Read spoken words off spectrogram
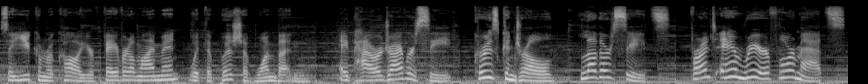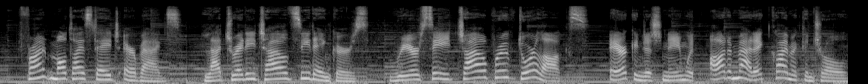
so you can recall your favorite alignment with the push of one button, a power driver's seat, cruise control, leather seats, front and rear floor mats, front multi-stage airbags, latch-ready child seat anchors, rear seat child-proof door locks, air conditioning with automatic climate control,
